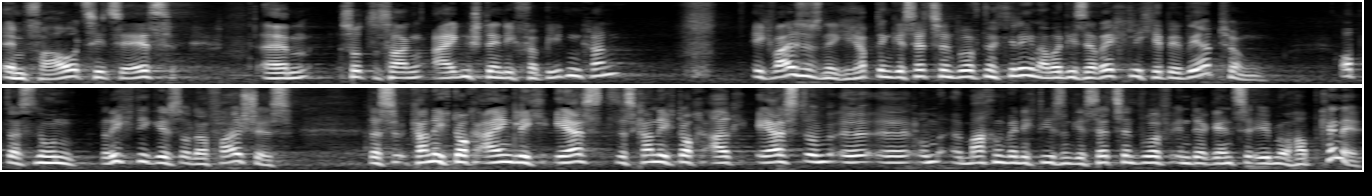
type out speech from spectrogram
MV, CCS ähm, sozusagen eigenständig verbieten kann? Ich weiß es nicht. Ich habe den Gesetzentwurf nicht gelesen, aber diese rechtliche Bewertung, ob das nun richtig ist oder falsch ist, das kann ich doch eigentlich erst, das kann ich doch erst um, äh, äh um machen, wenn ich diesen Gesetzentwurf in der Gänze eben überhaupt kenne.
